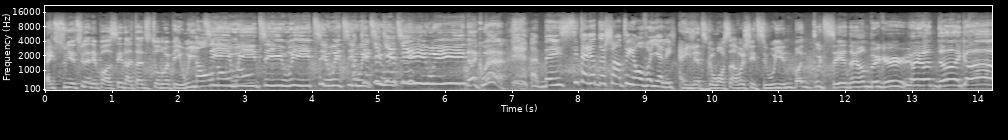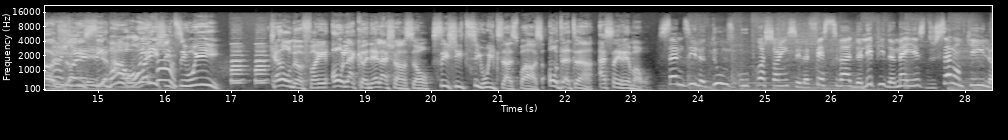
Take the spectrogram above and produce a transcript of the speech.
Hey, tu te souviens-tu l'année passée, dans le temps du tournoi Pee oui Non, Ti non, oui, ti oui, ti oui, ti oui, ok, ti oui, ok. ti oui. De quoi? Euh, ben, si t'arrêtes de chanter, on va y aller. Hey, let's go, on s'en va chez Tiwi. Une bonne poutine, un hamburger, un hot dog. Ah, j'ai- c'est bon, Ah, on y ouais, va. chez Tiwi. Quand on a faim, on la connaît, la chanson. C'est chez Tiwi que ça se passe. On t'attend à Saint-Raymond. Samedi le 12 août prochain, c'est le festival de l'épi de maïs du Salon de Quilles, le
